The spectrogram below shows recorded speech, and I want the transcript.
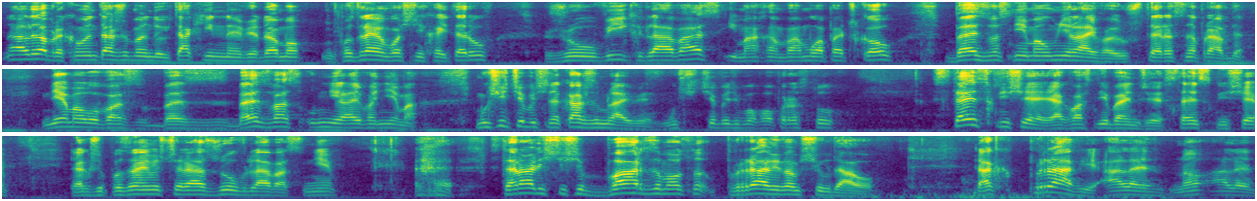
No ale dobra, komentarze będą i tak inne, wiadomo. Pozdrawiam właśnie hejterów. Żółwik dla was i macham wam łapeczką. Bez was nie ma u mnie live'a już, teraz naprawdę. Nie ma u was, bez, bez was u mnie live'a nie ma. Musicie być na każdym live'ie. Musicie być, bo po prostu stęskni się, jak was nie będzie. Stęskni się. Także pozdrawiam jeszcze raz, żółw dla was, nie? Staraliście się bardzo mocno, prawie wam się udało. Tak, prawie, ale, no, ale,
